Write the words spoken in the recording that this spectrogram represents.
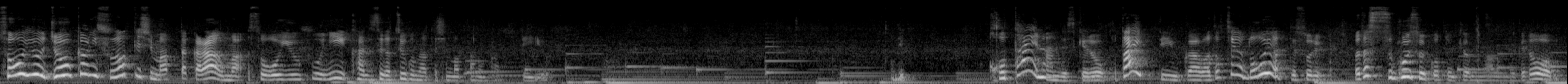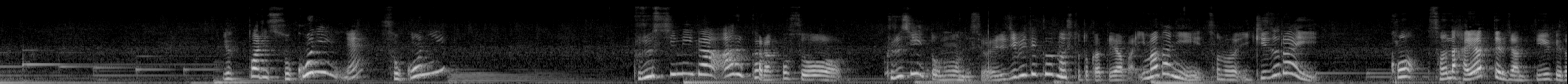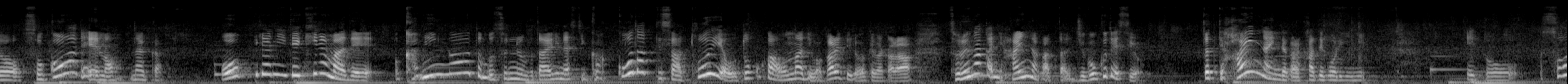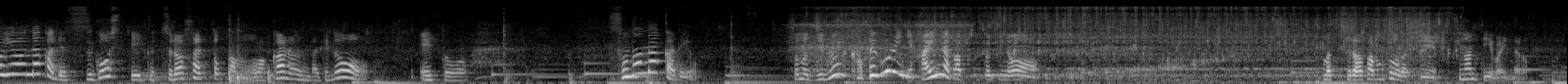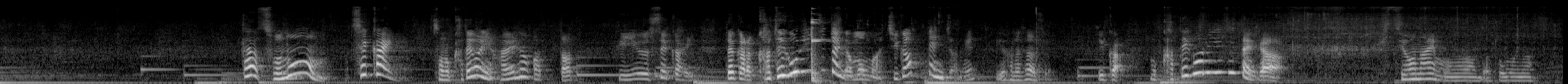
そういう状況に育ってしまったから、ま、そういうふうに感受性が強くなってしまったのかっていう。答えなんですけど答えっていうか私がどうやってそれ私すごいそういうことに興味があるんだけどやっぱりそこにねそこに苦しみがあるからこそ苦しいと思うんですよ。LGBTQ の人とかってやっぱいまだにその生きづらいこそんな流行ってるじゃんって言うけどそこまでのなんか大っぴらにできるまでカミングアウトもするのも大変だし学校だってさトイレ男か女で分かれてるわけだからそれ中に入んなかったら地獄ですよ。だって入んないんだからカテゴリーに。えっとそういう中で過ごしていく辛さとかも分かるんだけどえっとその中でよその自分カテゴリーに入んなかった時のまあ辛さもそうだし何て言えばいいんだろう。ただその世界そのカテゴリーに入れなかったっていう世界だからカテゴリー自体がもう間違ってんじゃね。っていう話なんですよっていうかもうカテゴリー自体が必要ないものなんだと思います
